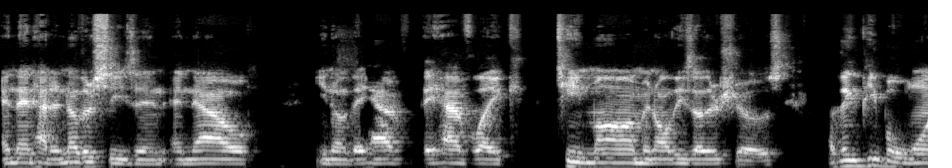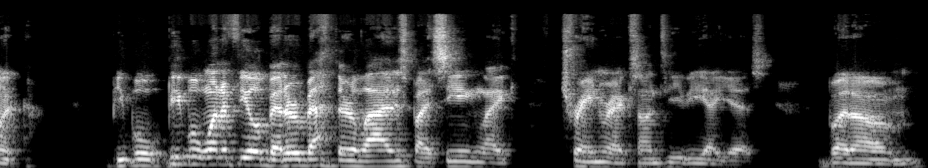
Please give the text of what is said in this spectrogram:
and then had another season. And now you know they have they have like teen mom and all these other shows. I think people want people people want to feel better about their lives by seeing like train wrecks on tv i guess. But um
